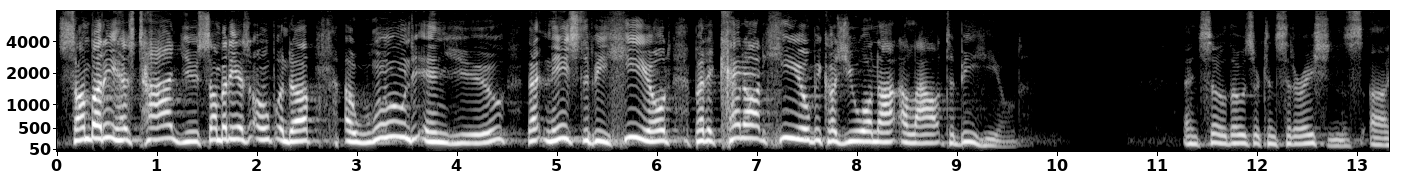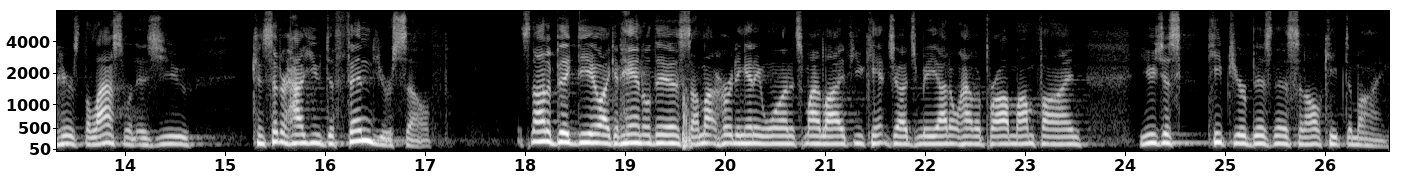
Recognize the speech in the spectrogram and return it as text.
Somebody has tied you, somebody has opened up a wound in you that needs to be healed, but it cannot heal because you will not allow it to be healed. And so those are considerations. Uh, here's the last one is you consider how you defend yourself it's not a big deal. I can handle this. I'm not hurting anyone. It's my life. You can't judge me. I don't have a problem. I'm fine. You just keep to your business and I'll keep to mine.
